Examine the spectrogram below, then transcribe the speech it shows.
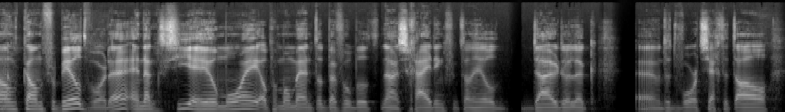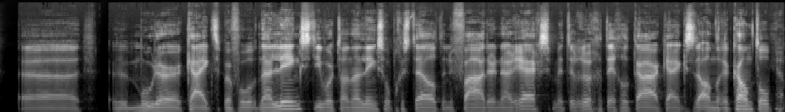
kan, kan verbeeld worden. En dan zie je heel mooi op een moment dat bijvoorbeeld, nou, scheiding vind ik dan heel duidelijk, eh, want het woord zegt het al. De moeder kijkt bijvoorbeeld naar links, die wordt dan naar links opgesteld. En de vader naar rechts. Met de ruggen tegen elkaar kijken ze de andere kant op. Ja.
